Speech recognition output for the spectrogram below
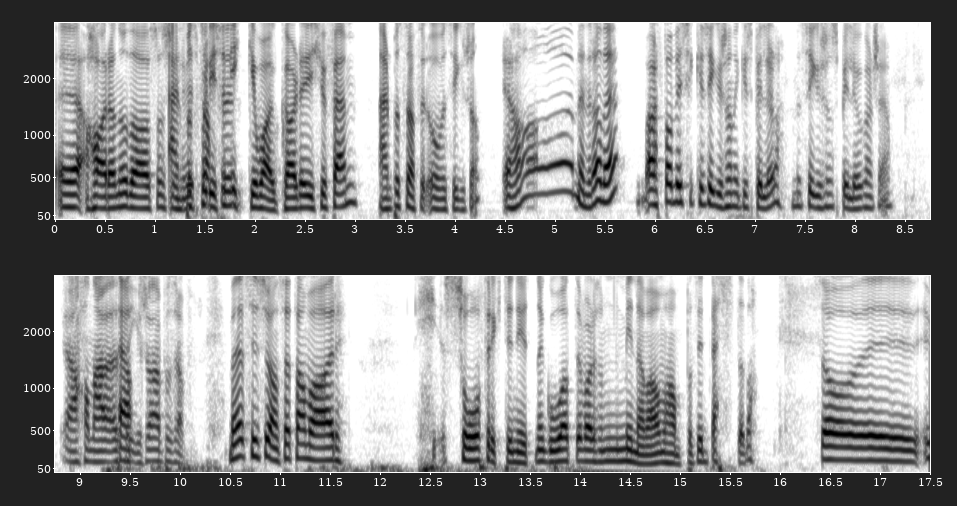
eh, har han jo da sannsynligvis For de som ikke wildcarder i 25 Er han på straffer over Sigurdsson? Ja, mener han det. I hvert fall hvis ikke Sigurdsson ikke spiller, da. Men Sigurdsson spiller jo kanskje. Ja, han er Ja. Sigurdsson er på straff. Men jeg syns uansett han var så fryktinngytende god at det var liksom minna meg om han på sitt beste, da. Så uh,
